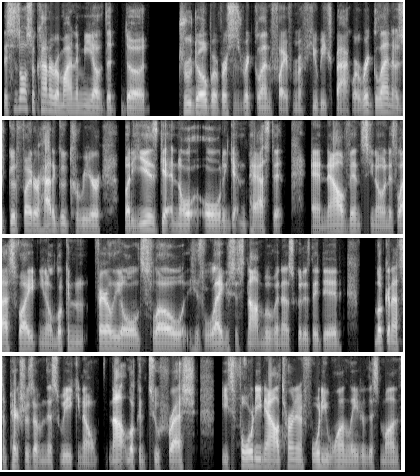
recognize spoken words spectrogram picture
this is also kind of reminding me of the the Drew Dober versus Rick Glenn fight from a few weeks back, where Rick Glenn was a good fighter, had a good career, but he is getting old, old and getting past it. And now Vince, you know, in his last fight, you know, looking fairly old, slow, his legs just not moving as good as they did looking at some pictures of him this week, you know, not looking too fresh. He's 40 now, turning 41 later this month,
